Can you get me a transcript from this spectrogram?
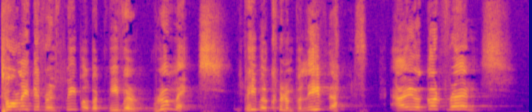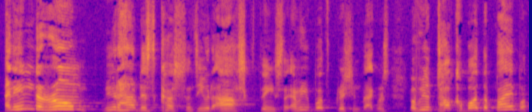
totally different people, but we were roommates. People couldn't believe that. And we were good friends. And in the room, we would have discussions. He would ask things. I mean, both Christian backgrounds, but we would talk about the Bible.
